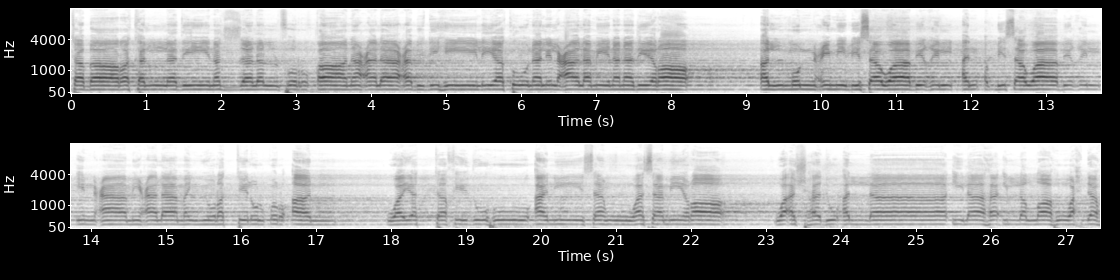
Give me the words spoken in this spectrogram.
تبارك الذي نزل الفرقان على عبده ليكون للعالمين نذيرا. المنعم بسوابغ, الأن بسوابغ الإنعام على من يرتل القرآن ويتخذه أنيسا وسميرا. وأشهد أن لا إله إلا الله وحده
